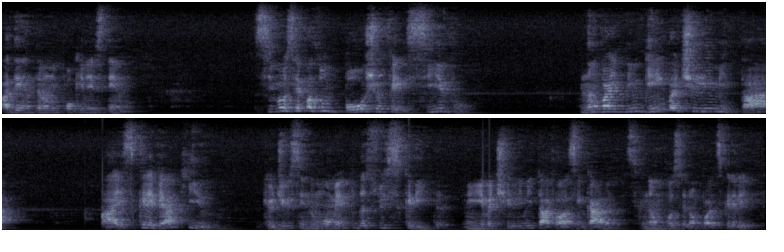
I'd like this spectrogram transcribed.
adentrando um pouquinho nesse tema. Se você faz um post ofensivo, não vai, ninguém vai te limitar a escrever aquilo. Que eu digo assim, no momento da sua escrita. Ninguém vai te limitar a falar assim, cara, senão você não pode escrever.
